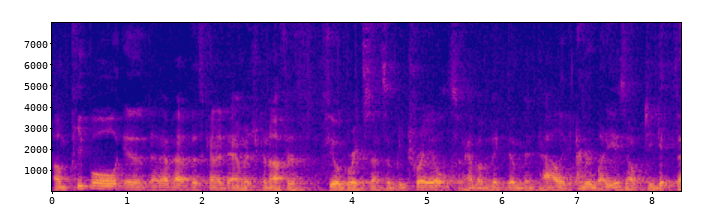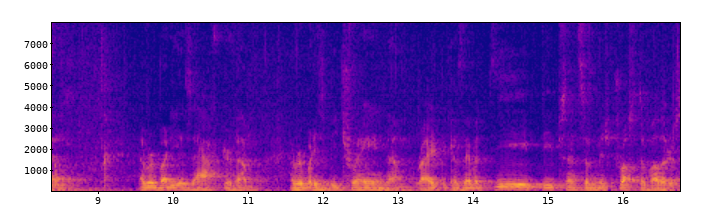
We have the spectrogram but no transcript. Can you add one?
Um, people in, that have had this kind of damage can often feel great sense of betrayals and have a victim mentality. Everybody is out to get them. Everybody is after them. Everybody's betraying them, right? Because they have a deep, deep sense of mistrust of others.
